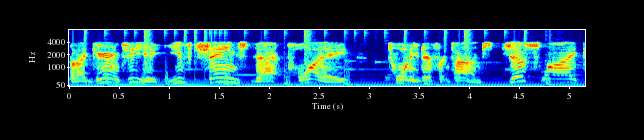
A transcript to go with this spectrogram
But I guarantee you, you've changed that play 20 different times, just like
